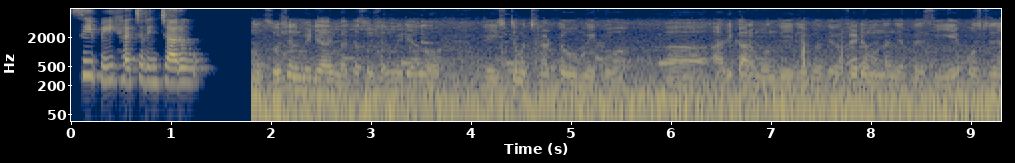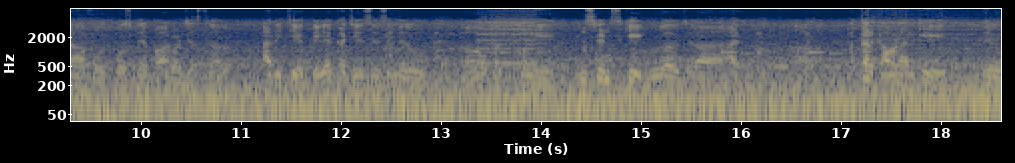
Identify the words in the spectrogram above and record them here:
సిపి హెచ్చరించారు. సోషల్ మీడియా ఈ మధ్య సోషల్ మీడియాలో ఇష్టం వచ్చినట్టు మీకు అధికారం ఉంది లేకపోతే ఫ్రీడమ్ ఉందని చెప్పేసి ఏ పోస్ట్ని ఆ పోస్ట్ని ఫార్వర్డ్ చేస్తున్నారు? అది చే తెలియక చేసేసి మీరు ఒక కొన్ని ఇన్సిడెంట్స్కి గుర అక్కర్ కావడానికి మీరు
